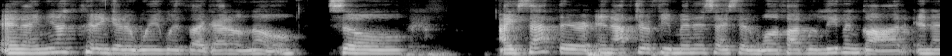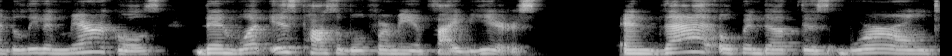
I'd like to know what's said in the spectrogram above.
and i knew i couldn't get away with like i don't know. So i sat there and after a few minutes i said well if i believe in god and i believe in miracles then what is possible for me in five years? And that opened up this world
